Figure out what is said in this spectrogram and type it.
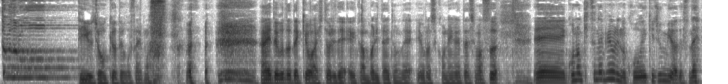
ダメだろっていう状況でございます。はい、ということで今日は一人で頑張りたいのでよろしくお願いいたします。えー、この狐日和の攻撃準備はですね、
